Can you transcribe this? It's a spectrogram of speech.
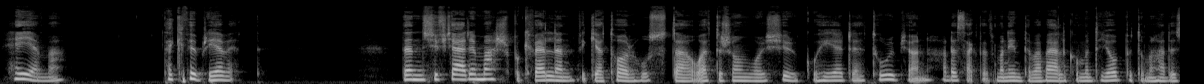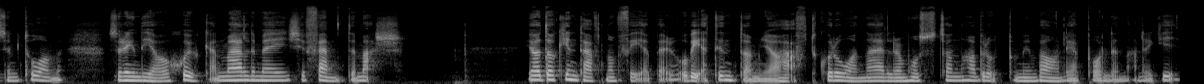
Hej Emma. Tack för brevet. Den 24 mars på kvällen fick jag torrhosta och eftersom vår kyrkoherde Torbjörn hade sagt att man inte var välkommen till jobbet om man hade symptom så ringde jag och sjukanmälde mig 25 mars. Jag har dock inte haft någon feber och vet inte om jag har haft corona eller om hostan har berott på min vanliga pollenallergi.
